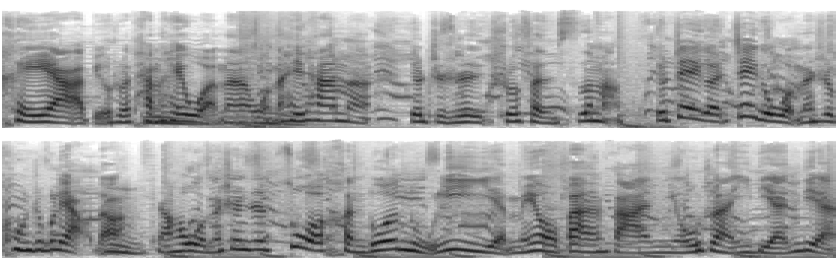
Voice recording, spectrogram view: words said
黑呀、比如说他们黑我们，我们黑他们，就只是说粉丝嘛，就这个这个我们是控制不了的，嗯。然后我们甚至做很多努力也没有办法扭转一点点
